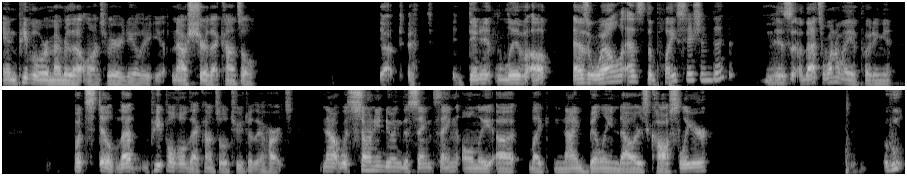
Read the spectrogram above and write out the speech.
And people remember that launch very dearly. Now, sure, that console, yeah, it didn't live up as well as the PlayStation did. Yeah. Is that's one way of putting it. But still, that people hold that console true to their hearts. Now with Sony doing the same thing, only uh like nine billion dollars costlier. Who?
